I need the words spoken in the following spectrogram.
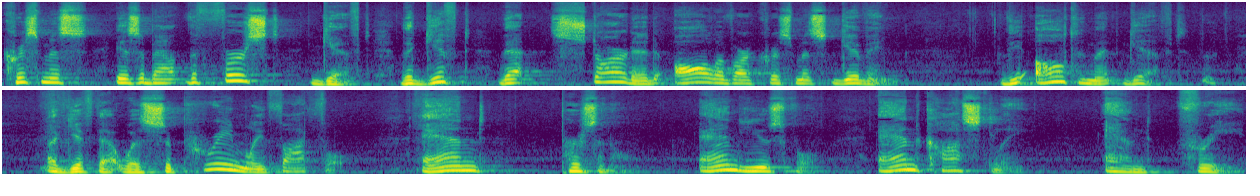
Christmas is about the first gift, the gift that started all of our Christmas giving, the ultimate gift, a gift that was supremely thoughtful and personal and useful and costly and free.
